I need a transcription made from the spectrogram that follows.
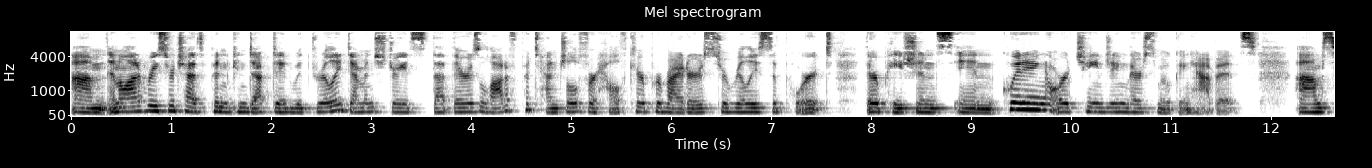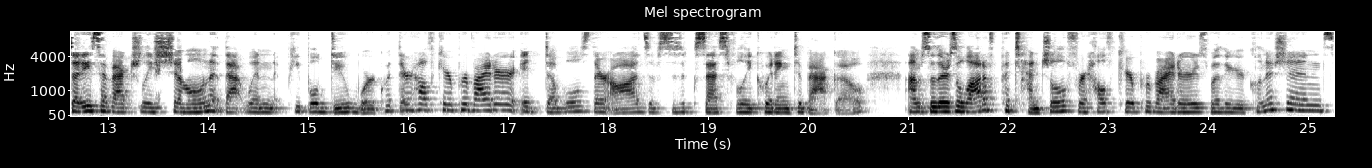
Um, and a lot of research has been conducted, which really demonstrates that there is a lot of potential for healthcare providers to really support their patients in quitting or changing their smoking habits. Um, studies have actually shown that when people do work with their healthcare provider, it doubles their odds odds of successfully quitting tobacco. Um, so there's a lot of potential for healthcare providers, whether you're clinicians,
